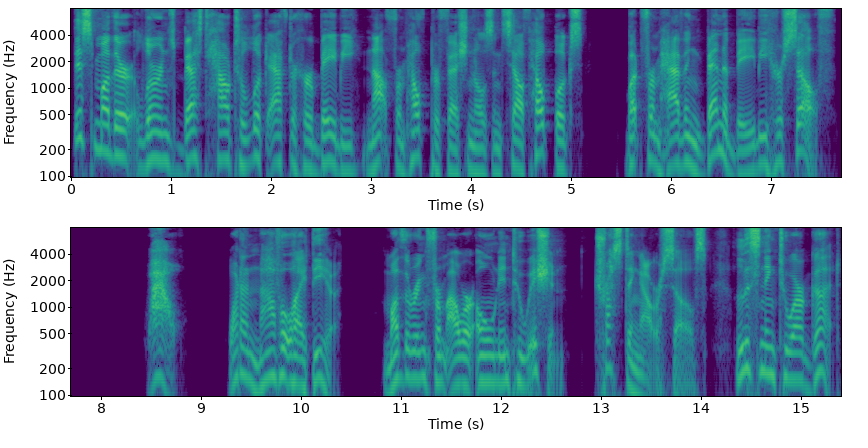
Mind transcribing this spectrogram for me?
This mother learns best how to look after her baby not from health professionals and self help books, but from having been a baby herself. Wow, what a novel idea! mothering from our own intuition, trusting ourselves, listening to our gut.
